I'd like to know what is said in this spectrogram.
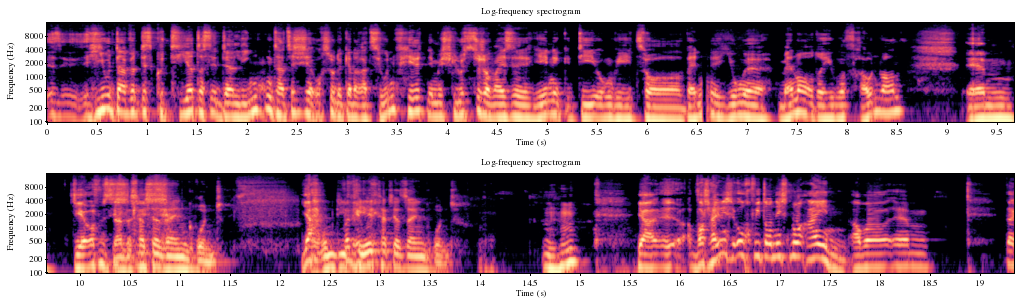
hier und da wird diskutiert, dass in der Linken tatsächlich auch so eine Generation fehlt, nämlich lustigerweise jene, die irgendwie zur Wende junge Männer oder junge Frauen waren. Ähm, die ja offensichtlich. Ja, das hat ja seinen Grund. Ja, Warum die fehlt, hat ja seinen Grund. Mhm. Ja, äh, wahrscheinlich auch wieder nicht nur ein, aber ähm, da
